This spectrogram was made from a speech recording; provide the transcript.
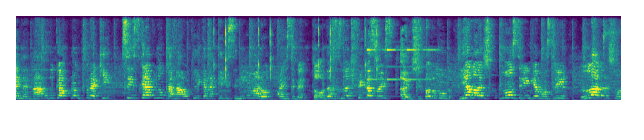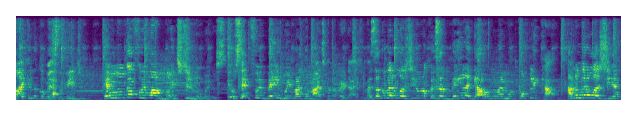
perder nada do que eu apronto por aqui, se inscreve no canal e clica naquele sininho maroto para receber todas as notificações antes de todo mundo. E é lógico, monstrinho que é monstrinho, logo deixa um like no começo do vídeo. Eu nunca fui um amante de números. Eu sempre fui bem ruim em matemática, na verdade. Mas a numerologia é uma coisa bem legal e não é muito complicado. A numerologia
